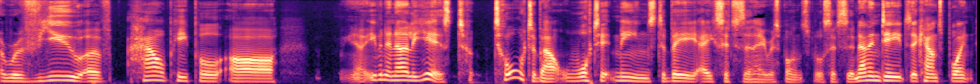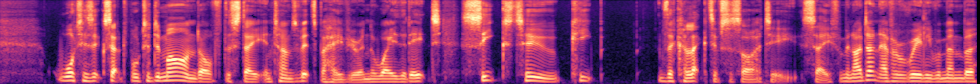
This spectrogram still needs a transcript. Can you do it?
a, review of how people are, you know, even in early years, t- taught about what it means to be a citizen, a responsible citizen, and indeed the counterpoint. What is acceptable to demand of the state in terms of its behaviour and the way that it seeks to keep the collective society safe. I mean, I don't ever really remember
